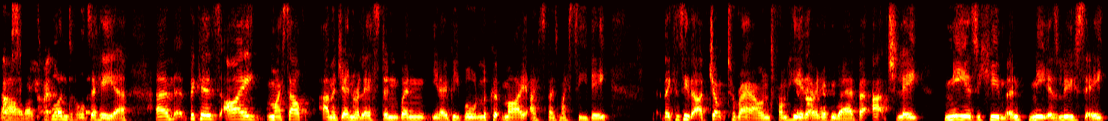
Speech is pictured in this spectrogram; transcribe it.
Oh, that's wonderful to hear. Um, because I myself am a generalist, and when you know people look at my, I suppose my CV, they can see that I've jumped around from here, there, and everywhere. But actually, me as a human, me as Lucy,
